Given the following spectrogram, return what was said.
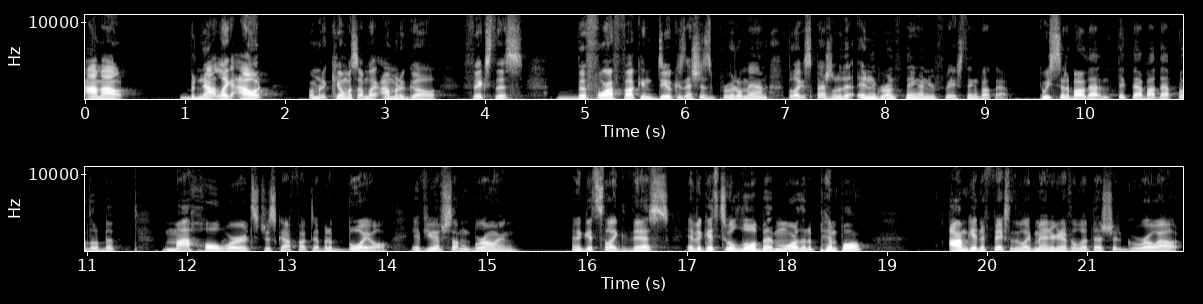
I'm out, but not like out. I'm gonna kill myself. I'm like, I'm gonna go fix this before I fucking do, because that's just brutal, man. But like, especially with the ingrown thing on your face. Think about that. Can we sit about that and think that about that for a little bit? My whole words just got fucked up. But a boil. If you have something growing, and it gets to like this, if it gets to a little bit more than a pimple, I'm getting it fixed. And they're like, man, you're gonna have to let that shit grow out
